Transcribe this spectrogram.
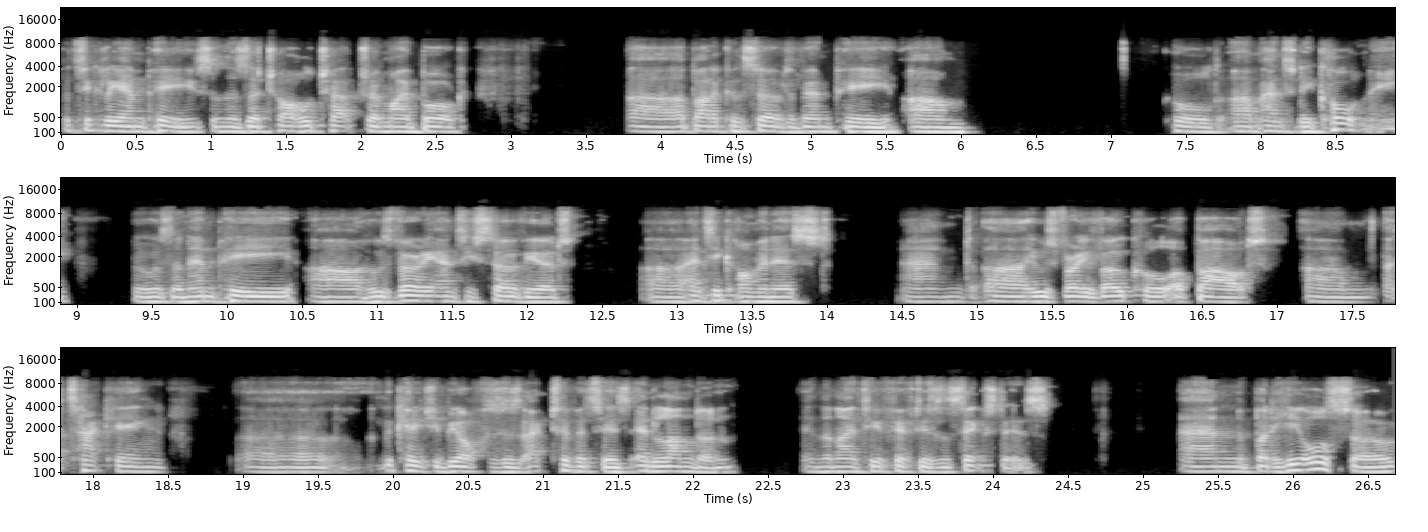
particularly MPs. And there's a whole chapter in my book uh, about a Conservative MP um, called um, Anthony Courtney, who was an MP uh, who was very anti-Soviet, uh, anti-communist, and uh, he was very vocal about um, attacking uh, the KGB officers' activities in London in the 1950s and 60s. And but he also,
